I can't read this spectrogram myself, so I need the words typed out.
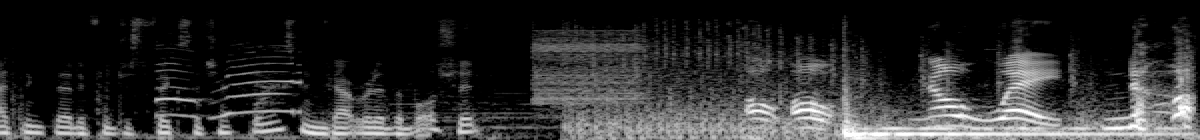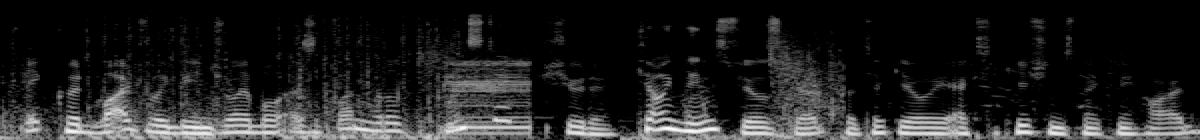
I think that if you just fixed the checkpoints and got rid of the bullshit, Oh, oh, no way. No. it could largely be enjoyable as a fun little twin-stick shooter. Killing things feels good, particularly executions make me hard.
